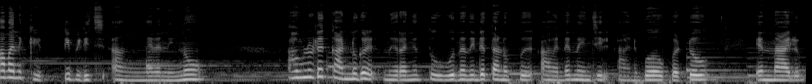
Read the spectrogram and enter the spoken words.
അവനെ കെട്ടിപ്പിടിച്ച് അങ്ങനെ നിന്നു. അവളുടെ കണ്ണുകൾ നിറഞ്ഞു തൂകുന്നതിന്റെ തണുപ്പ് അവന്റെ നെഞ്ചിൽ അനുഭവപ്പെട്ടു. എന്നാലും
